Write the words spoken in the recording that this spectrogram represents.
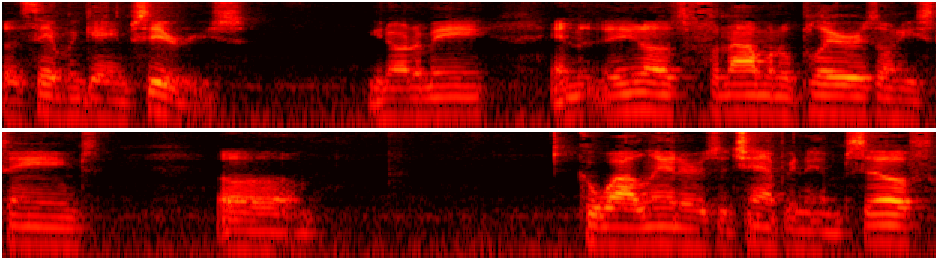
a, a seven game series. You know what I mean? And you know, it's phenomenal players on these teams. Um, Kawhi Leonard is a champion himself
